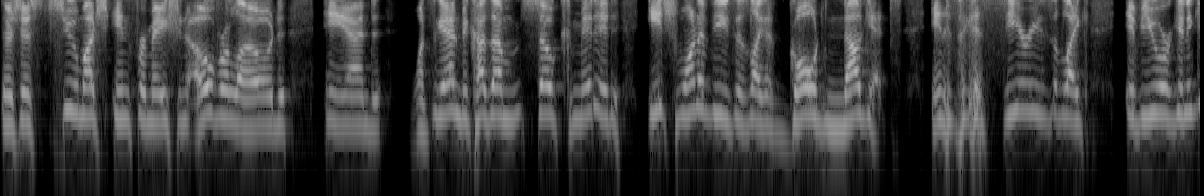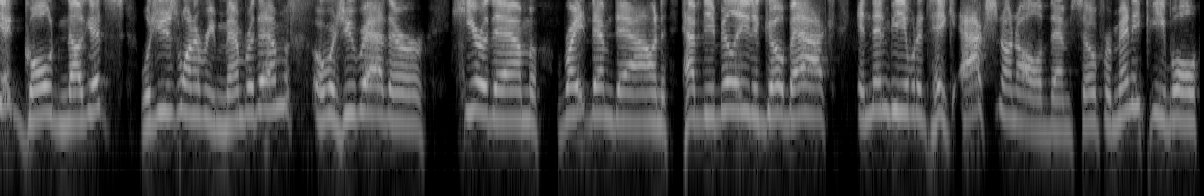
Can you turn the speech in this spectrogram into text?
There's just too much information overload. And once again, because I'm so committed, each one of these is like a gold nugget. And it's like a series of like, if you were going to get gold nuggets, would you just want to remember them or would you rather hear them, write them down, have the ability to go back and then be able to take action on all of them? So for many people,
